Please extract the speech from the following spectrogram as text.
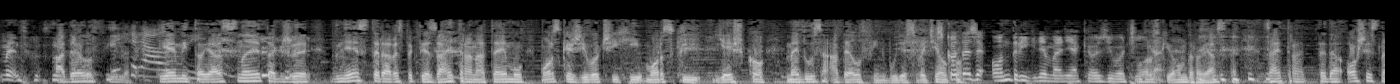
Medúza. a delfín. Je mi to jasné, takže dnes, teda respektíve zajtra na tému morské živočíchy, morský ješko, medúza a delfín bude svetielko. Škoda, že Ondrík nemá nejakého živočícha. Morský Ondro, jasné. Zajtra teda o 16.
